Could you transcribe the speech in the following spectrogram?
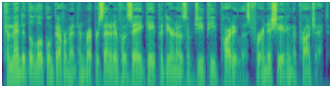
commended the local government and Representative Jose Gay Padiernos of GP Party List for initiating the project.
